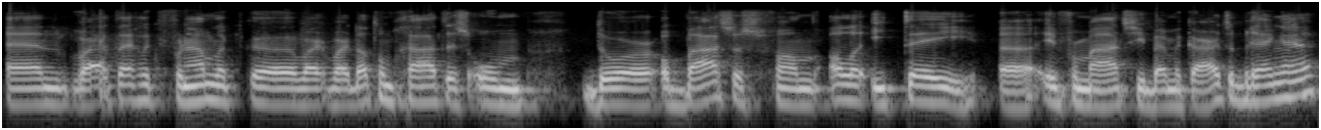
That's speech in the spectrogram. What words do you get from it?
En waar het eigenlijk voornamelijk uh, waar, waar dat om gaat, is om door op basis van alle IT-informatie bij elkaar te brengen.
